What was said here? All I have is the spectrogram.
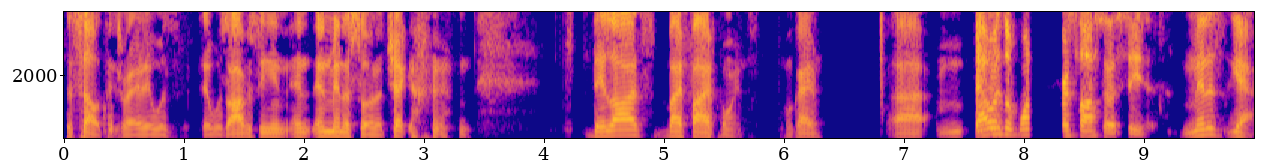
the Celtics right it was it was obviously in, in, in Minnesota check they lost by five points okay uh That was the one first loss of the season. Minnesota yeah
